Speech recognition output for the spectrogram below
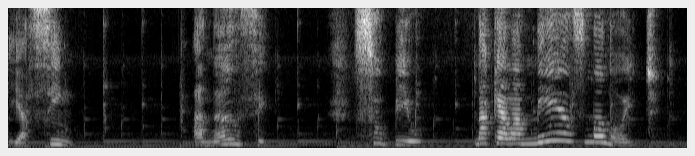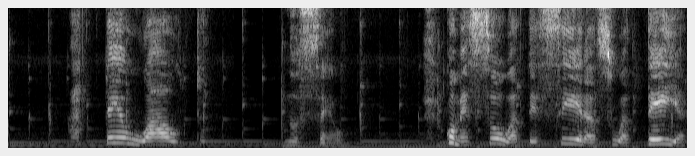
E assim, a Nancy subiu naquela mesma noite até o alto no céu. Começou a tecer a sua teia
